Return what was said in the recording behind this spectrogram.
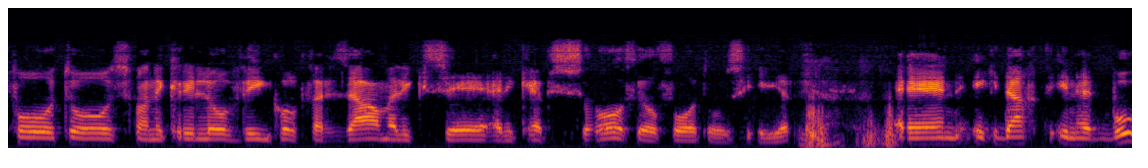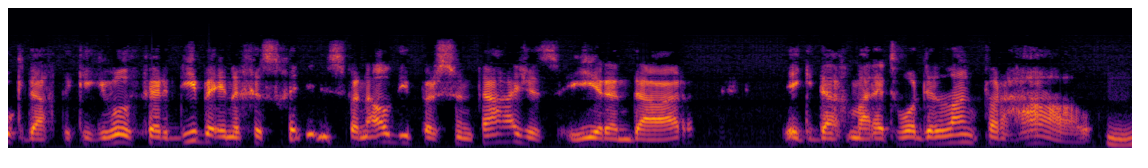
foto's van een krilloofwinkel, verzamel ik ze. En ik heb zoveel foto's hier. En ik dacht in het boek, dacht ik, ik wil verdiepen in de geschiedenis van al die percentages hier en daar. Ik dacht, maar het wordt een lang verhaal. Hm.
